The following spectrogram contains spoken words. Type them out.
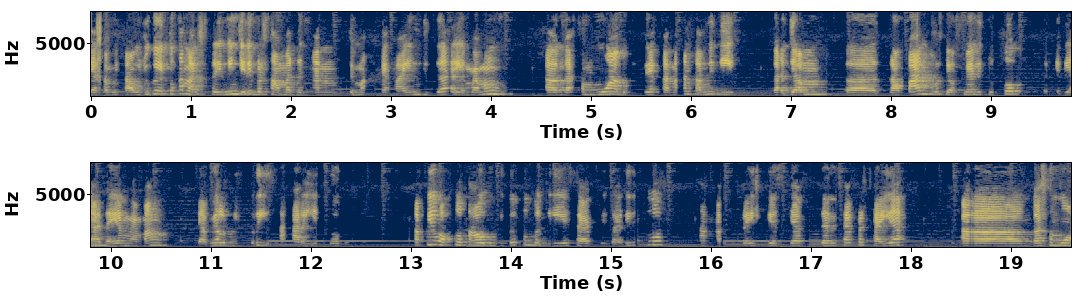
ya kami tahu juga itu kan live streaming jadi bersama dengan jemaat yang lain juga yang memang eh, nggak uh, semua begitu ya. Karena kan kami di jam uh, eh, 8 terus jamnya ditutup. Jadi hmm. ada yang memang jamnya lebih free sehari itu tapi waktu tahu begitu tuh bagi saya pribadi itu sangat precious ya. Dan saya percaya eh, nggak uh, semua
